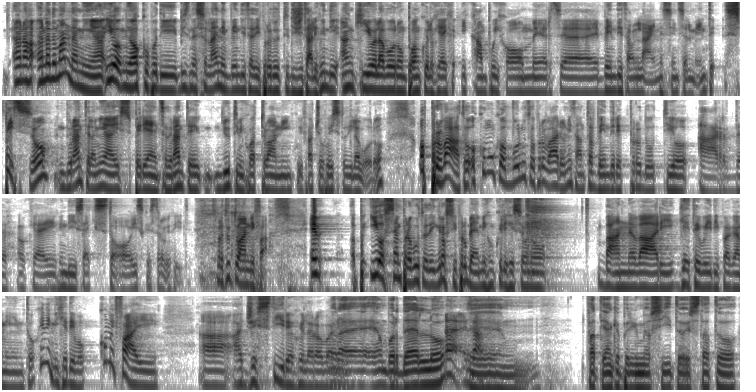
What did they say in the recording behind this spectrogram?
è, una, è una domanda mia, io mi occupo di business online e vendita di prodotti digitali, quindi anch'io lavoro un po' in quello che è il campo e-commerce eh, e vendita online essenzialmente. Spesso, durante la mia esperienza, durante gli ultimi quattro anni in cui faccio questo di lavoro, ho provato o comunque ho voluto provare ogni tanto a vendere prodotti hard, ok? Quindi sex toys, queste robe qui, soprattutto anni fa. E io ho sempre avuto dei grossi problemi con quelli che sono ban vari, gateway di pagamento. Quindi mi chiedevo, come fai a, a gestire quella roba? lì? Guarda, è, un bordello. Eh, esatto. ehm, infatti anche per il mio sito è stato...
